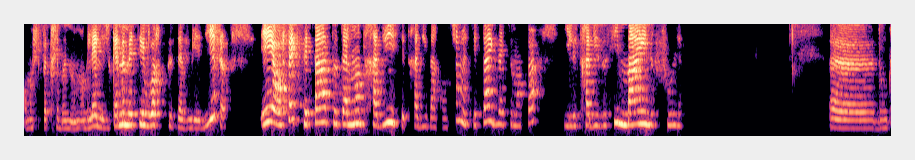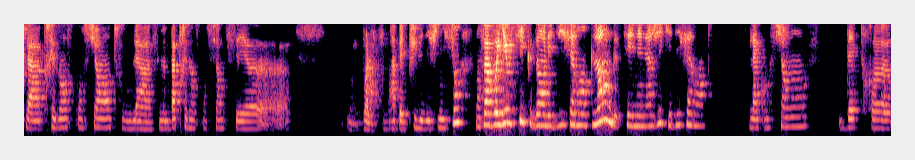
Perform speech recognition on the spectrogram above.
moi, je suis pas très bonne en anglais, mais j'ai quand même été voir ce que ça voulait dire. Et en fait, c'est pas totalement traduit, c'est traduit par conscient, mais c'est pas exactement ça. Ils le traduisent aussi mindful. euh, donc la présence consciente ou la, c'est même pas présence consciente, c'est euh, voilà, je me rappelle plus des définitions. Enfin, voyez aussi que dans les différentes langues, c'est une énergie qui est différente. La conscience, d'être euh,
